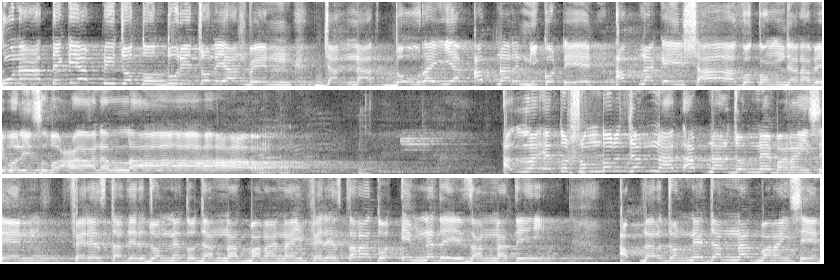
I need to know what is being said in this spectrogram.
গুনাহ থেকে আপনি যত দূরে চলে আসবেন, জান্নাত দৌড়াইয়া আপনার নিকটে আপনাকে স্বাগতম জানাবে বলি সুবহানাল্লাহ। আল্লাহ এত সুন্দর জান্নাত আপনার জন্য বানাইছেন ফেরেস্তাদের জন্য তো জান্নাত বানায় নাই ফেরেস্তারা তো এমনিতেই জান্নাতি। আপনার জন্য জান্নাত বানাইছেন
